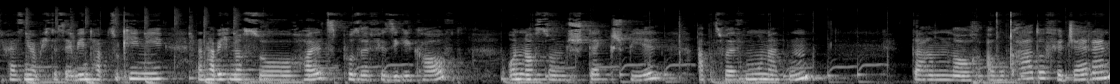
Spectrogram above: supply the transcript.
ich weiß nicht, ob ich das erwähnt habe, Zucchini. Dann habe ich noch so Holzpuzzle für sie gekauft und noch so ein Steckspiel ab zwölf Monaten. Dann noch Avocado für Jeren,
